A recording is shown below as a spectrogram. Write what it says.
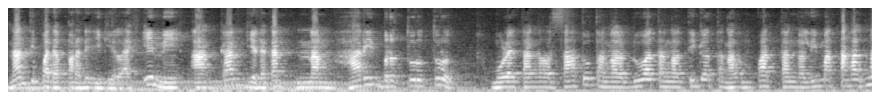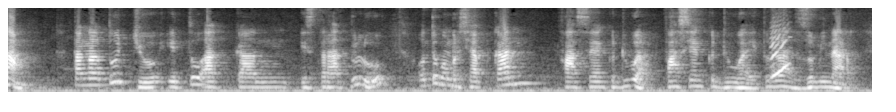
Nanti pada parade IG Live ini akan diadakan 6 hari berturut-turut. Mulai tanggal 1, tanggal 2, tanggal 3, tanggal 4, tanggal 5, tanggal 6. Tanggal 7 itu akan istirahat dulu untuk mempersiapkan fase yang kedua. Fase yang kedua itu adalah Zoominar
